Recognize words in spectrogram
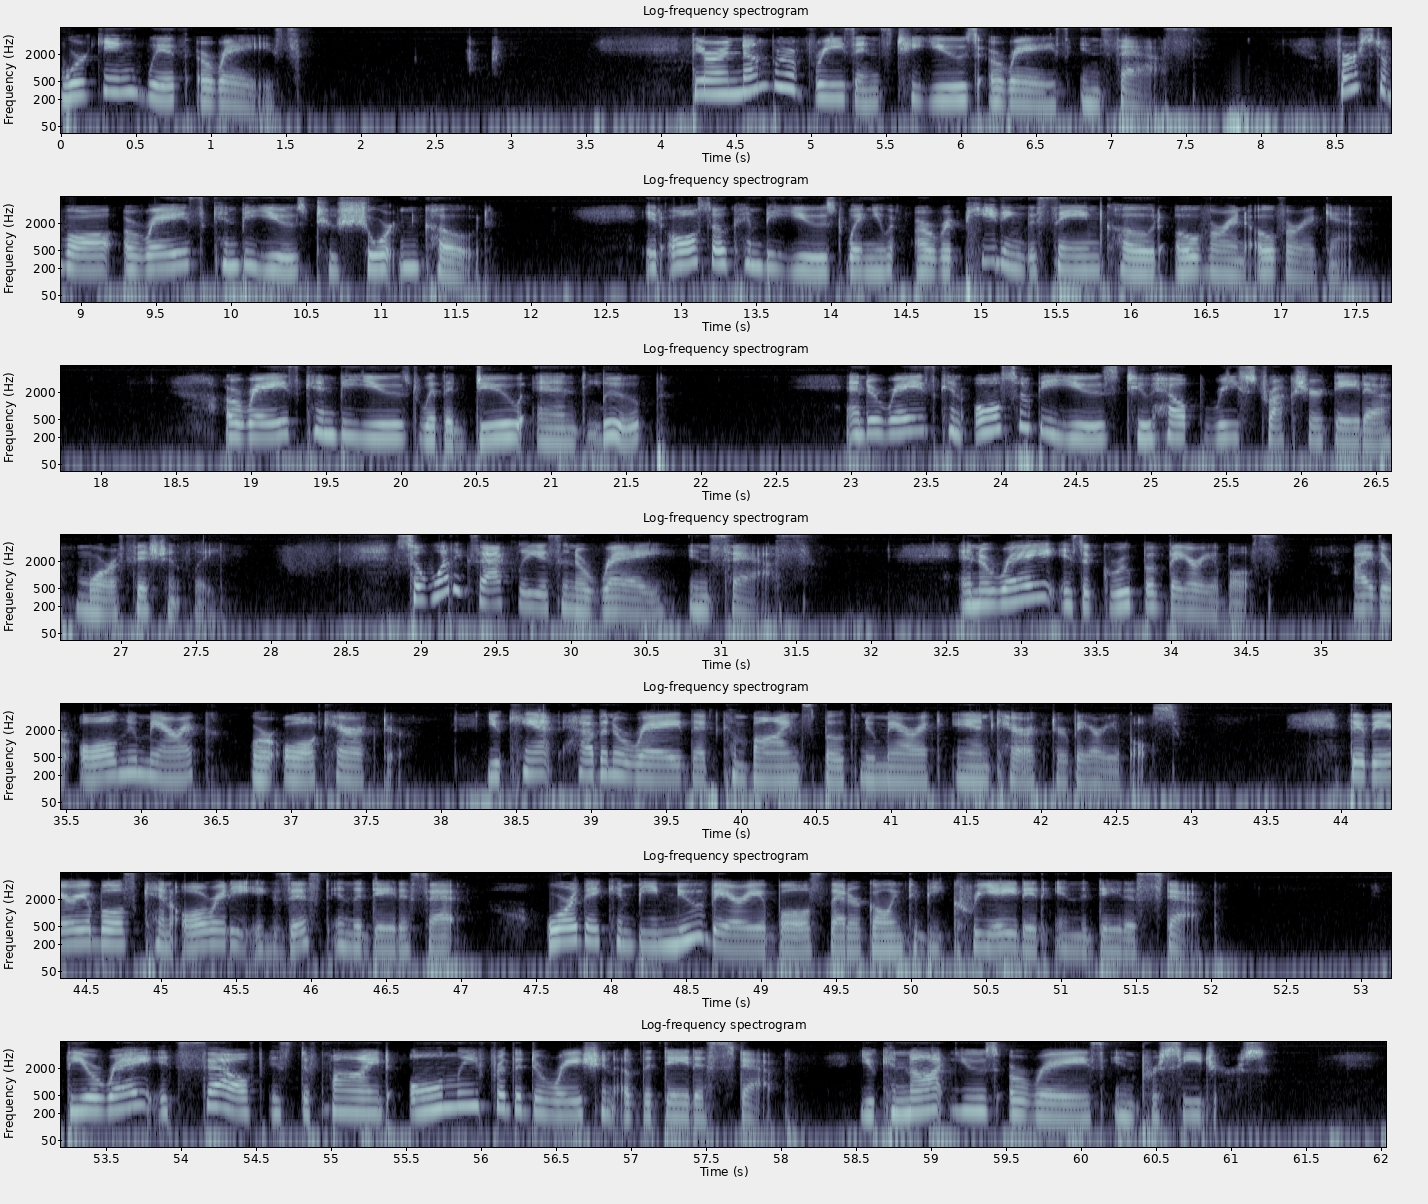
Working with arrays. There are a number of reasons to use arrays in SAS. First of all, arrays can be used to shorten code. It also can be used when you are repeating the same code over and over again. Arrays can be used with a do end loop, and arrays can also be used to help restructure data more efficiently. So what exactly is an array in SAS? An array is a group of variables, either all numeric or all character. You can't have an array that combines both numeric and character variables. The variables can already exist in the data set, or they can be new variables that are going to be created in the data step. The array itself is defined only for the duration of the data step. You cannot use arrays in procedures.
